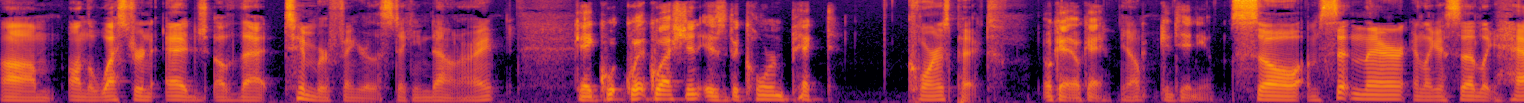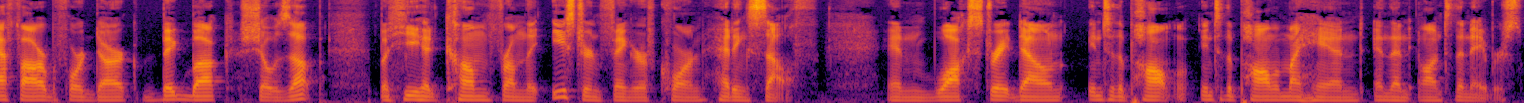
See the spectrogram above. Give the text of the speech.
um, on the western edge of that timber finger that's sticking down. All right, Okay, quick, quick question: Is the corn picked? corn is picked. Okay, okay. Yep. Continue. So I'm sitting there, and like I said, like half hour before dark, Big Buck shows up, but he had come from the eastern finger of corn, heading south, and walked straight down into the palm into the palm of my hand, and then onto the neighbors.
